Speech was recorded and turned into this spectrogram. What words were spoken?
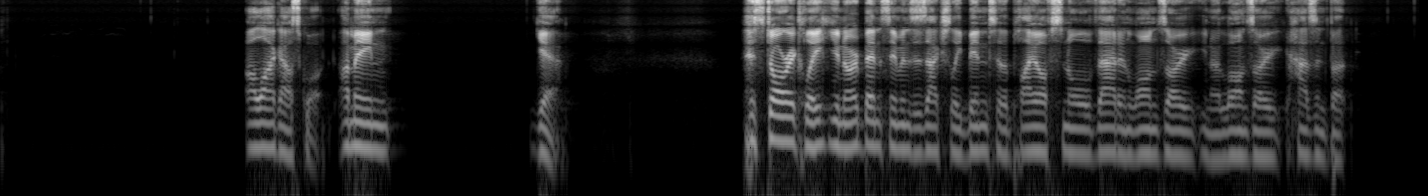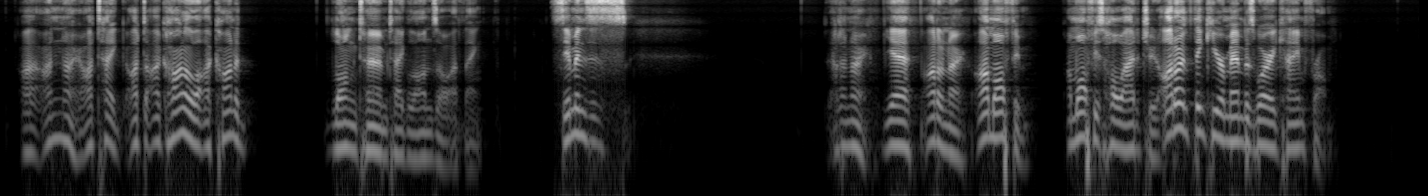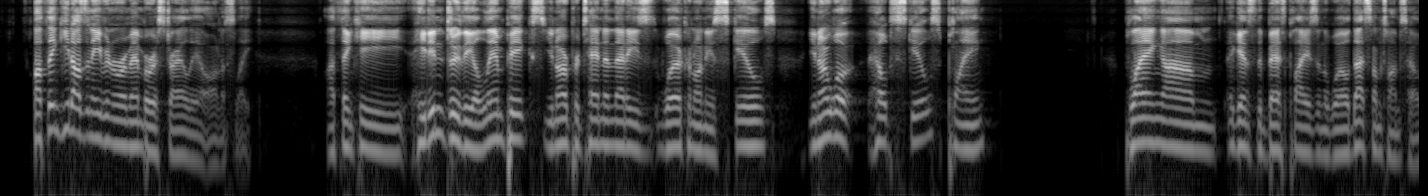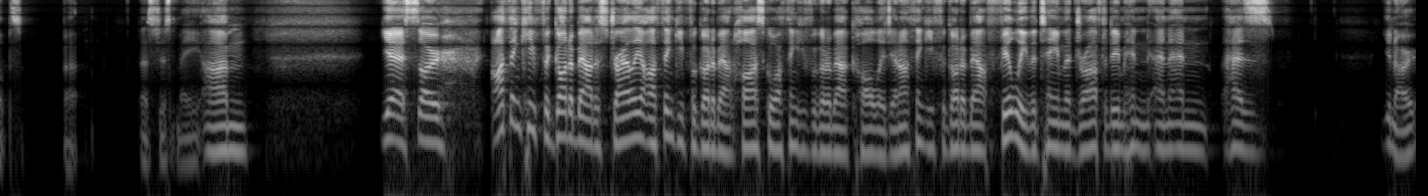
I like our squad. I mean, yeah. Historically, you know, Ben Simmons has actually been to the playoffs and all of that, and Lonzo, you know, Lonzo hasn't. But I, I don't know. I take, I, I kind of, I kind of long term take Lonzo. I think Simmons is. I don't know. Yeah, I don't know. I'm off him. I'm off his whole attitude. I don't think he remembers where he came from. I think he doesn't even remember Australia. Honestly, I think he he didn't do the Olympics. You know, pretending that he's working on his skills. You know what helps skills? Playing. Playing um against the best players in the world that sometimes helps, but that's just me. Um, yeah, so I think he forgot about Australia. I think he forgot about high school. I think he forgot about college, and I think he forgot about Philly, the team that drafted him and and, and has, you know,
